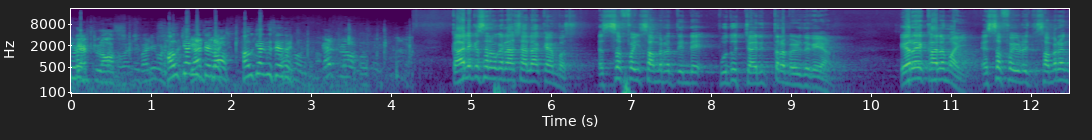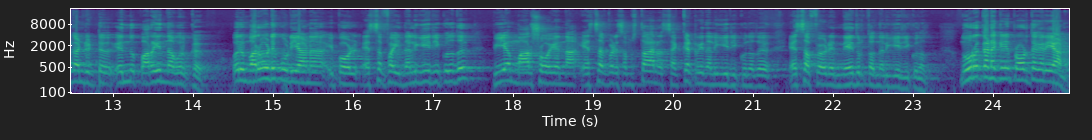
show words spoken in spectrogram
Get lost. How can you Get say lost. that? How can you say that? Get lost. കാലിക സർവകലാശാല ക്യാമ്പസ് എസ് എഫ് ഐ സമരത്തിന്റെ പുതുചരിത്രം എഴുതുകയാണ് ഏറെ കാലമായി എസ് എഫ് ഐയുടെ സമരം കണ്ടിട്ട് എന്ന് പറയുന്നവർക്ക് ഒരു മറുപടി കൂടിയാണ് ഇപ്പോൾ എസ് എഫ് ഐ നൽകിയിരിക്കുന്നത് പി എം മാർഷോ എന്ന എസ് എഫ് ഐയുടെ സംസ്ഥാന സെക്രട്ടറി നൽകിയിരിക്കുന്നത് എസ് എഫ് ഐയുടെ നേതൃത്വം നൽകിയിരിക്കുന്നത് നൂറുകണക്കിന് പ്രവർത്തകരെയാണ്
